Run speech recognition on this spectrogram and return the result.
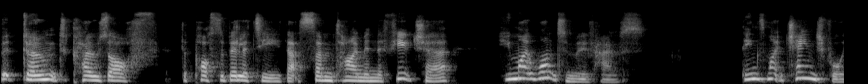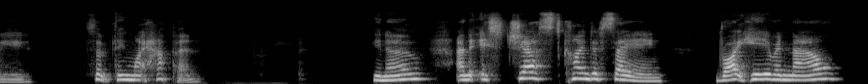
But don't close off the possibility that sometime in the future you might want to move house. Things might change for you, something might happen. You know, and it's just kind of saying, right here and now,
